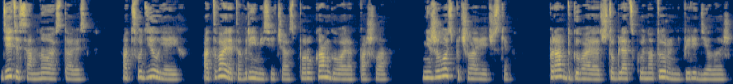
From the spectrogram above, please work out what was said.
Дети со мной остались. Отсудил я их. А тварь эта в Риме сейчас, по рукам, говорят, пошла. Не жилось по-человечески. Правду говорят, что блядскую натуру не переделаешь.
